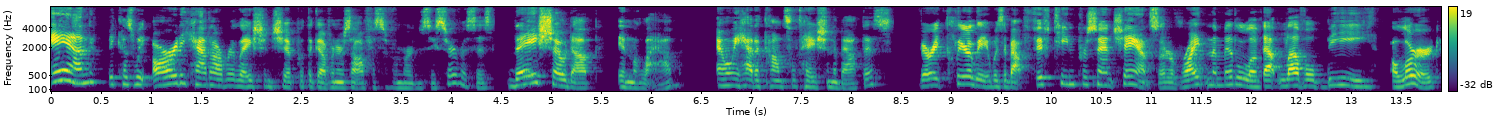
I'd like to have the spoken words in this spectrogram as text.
And because we already had our relationship with the governor's office of emergency services, they showed up in the lab and we had a consultation about this very clearly it was about 15% chance, sort of right in the middle of that level B alert.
